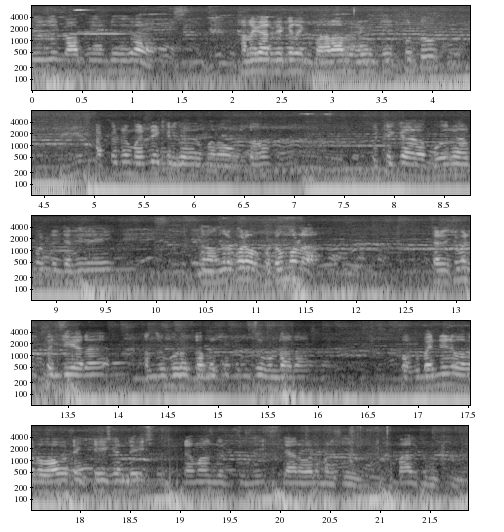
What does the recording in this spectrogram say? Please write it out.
వీధి కాఫీ వీధిగా అన్నగారి దగ్గరికి పారాభిషేకం చేసుకుంటూ అక్కడ మళ్ళీ ఇక్కడికి మనం వస్తాం. వచ్చాక భోజనం ఏర్పాట్లు జరిగింది మనం అందరూ కూడా ఒక కుటుంబంలో కలిసిమెలిసి పనిచేయాలా అందరూ కూడా క్రమశిక్షణతో ఉండాలా? ఒక బండిని ఒకరు ఓవర్టేక్ చేయకండి. ప్రమాదం జరుగుతుంది. దానివల్ల మనకి బాధ కలుగుతుంది.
